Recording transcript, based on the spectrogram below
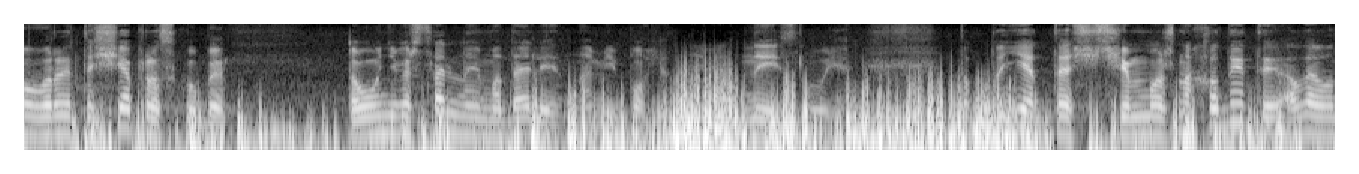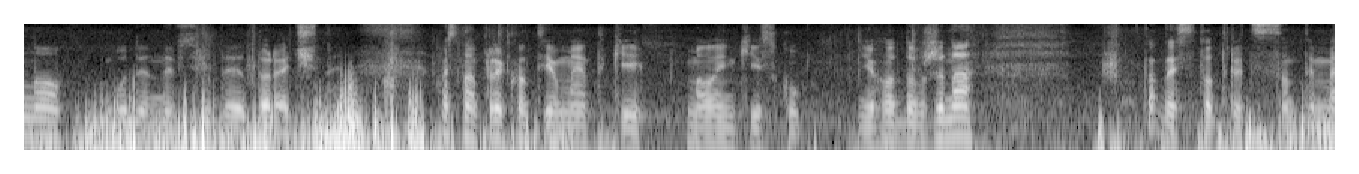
говорити ще про скуби, то універсальної моделі, на мій погляд, не, існує. Тобто є те, з чим можна ходити, але воно буде не всюди доречне. Ось, наприклад, є в мене такий маленький скуб. Його довжина та десь 130 см.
